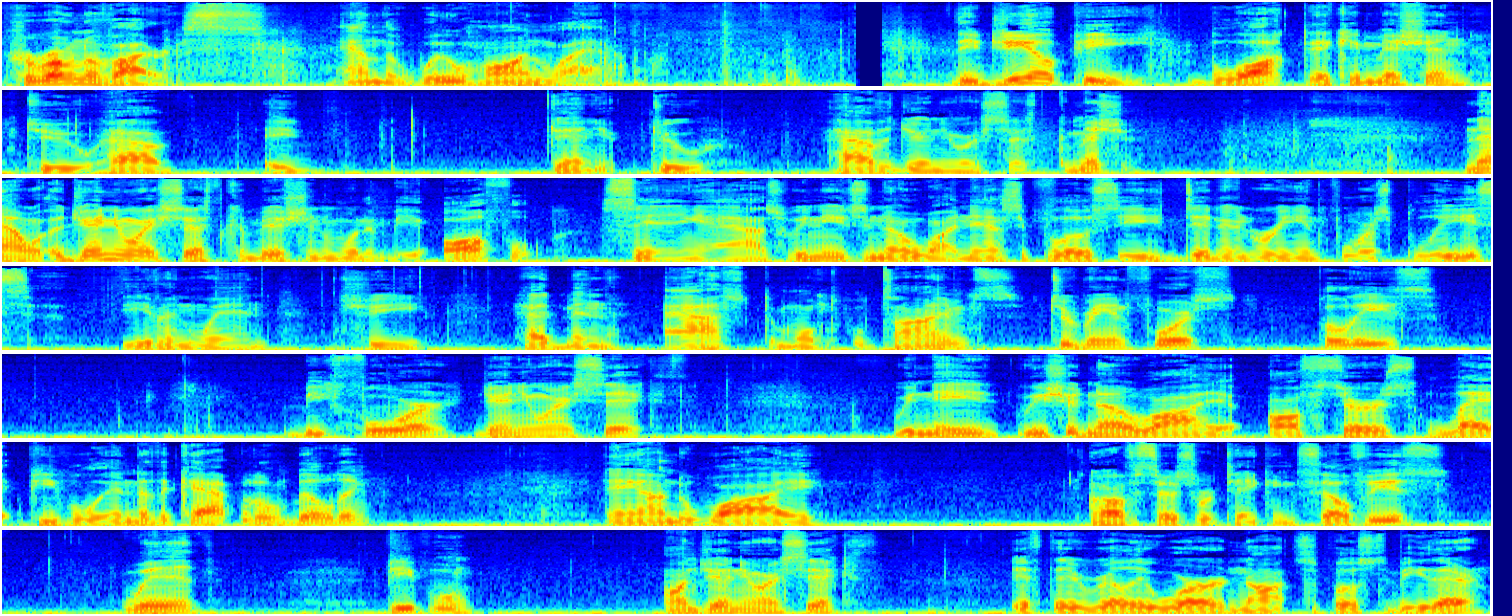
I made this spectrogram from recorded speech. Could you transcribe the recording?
coronavirus and the Wuhan lab. The GOP blocked a commission to have a Janu- to have a January 6th commission. Now, a January 6th commission wouldn't be awful, seeing as we need to know why Nancy Pelosi didn't reinforce police, even when she had been asked multiple times to reinforce police before January 6th. We need we should know why officers let people into the Capitol building and why officers were taking selfies with people on January 6th if they really were not supposed to be there.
